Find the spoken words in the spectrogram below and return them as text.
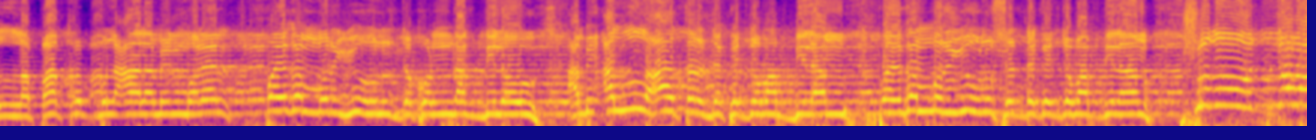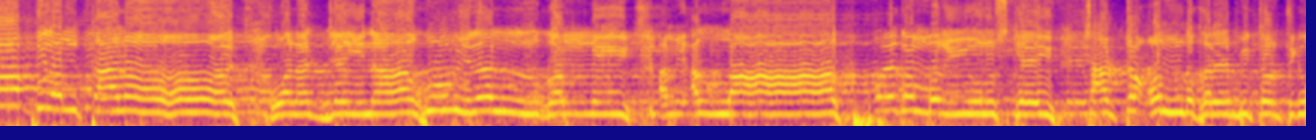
আল্লাহ পাক রব্বুল আলামিন বলেন, পয়গম্বর ইউনুস যখন ডাক দিল, আমি আল্লাহ তার ডেকে জবাব দিলাম। পয়গম্বর ইউনুসের ডেকে জবাব দিলাম, শুধু জবাব দিলাম তা নয়। ওয়ানাজ্জাইনাহু আমি আল্লাহ চারটা অন্ধকারের ভিতর থেকে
